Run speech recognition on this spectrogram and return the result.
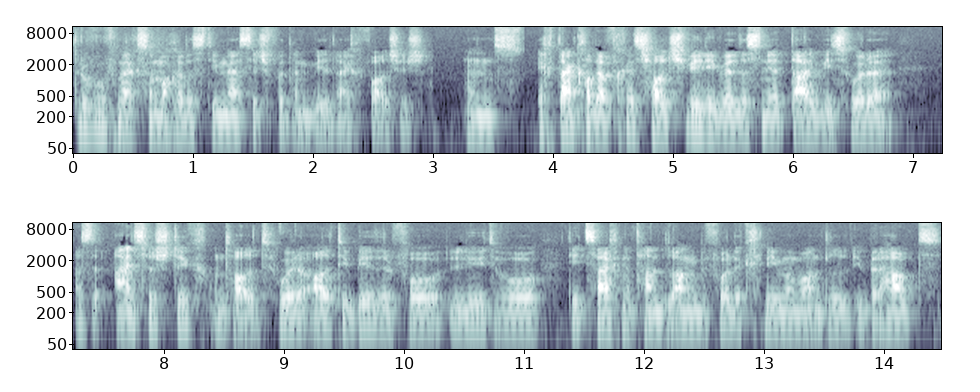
darauf aufmerksam machen, dass die Message von dem Bild eigentlich falsch ist. Und ich denke halt einfach, es ist halt schwierig, weil das sind ja teilweise hure also Einzelstücke und halt hure alte Bilder von Leuten, die die gezeichnet haben, lange bevor der Klimawandel überhaupt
